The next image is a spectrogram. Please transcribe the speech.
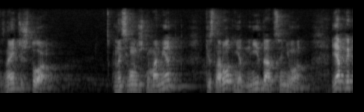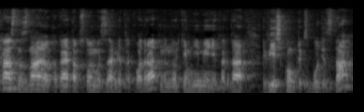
знаете что? На сегодняшний момент кислород недооценен. Я прекрасно знаю, какая там стоимость за метр квадратный, но тем не менее, когда весь комплекс будет сдан,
